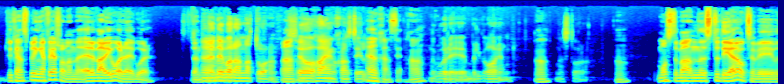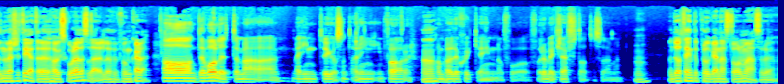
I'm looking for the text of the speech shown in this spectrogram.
Du kan springa fler sådana, men är det varje år det går? Eh, det är varannat år. Varannat så jag har en chans till. En chans till. Ja. Då går det i Bulgarien Ja. nästa år. Måste man studera också vid universitet eller högskola eller sådär, eller hur funkar det? Ja, det var lite med, med intyg och sånt där in- inför. Ja. Man behövde skicka in och få, få det bekräftat och så. Men, Men du har tänkt att plugga nästa år med, så det,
